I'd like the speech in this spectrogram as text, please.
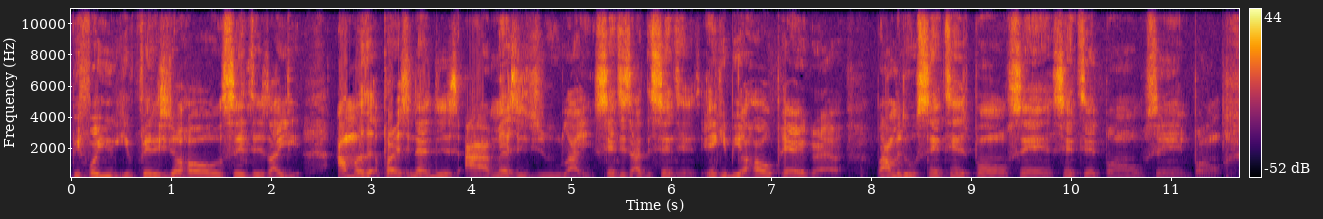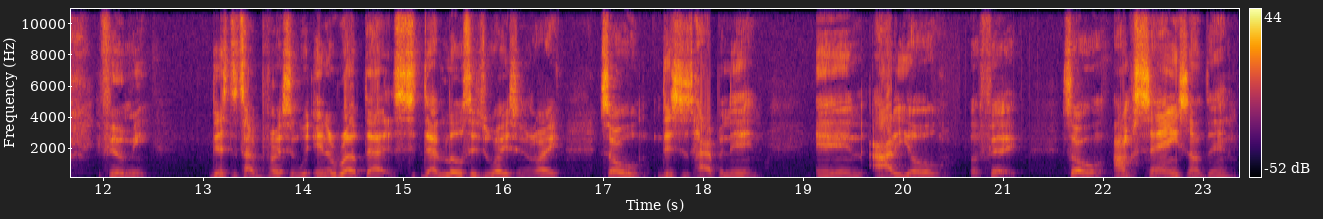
before you can finish your whole sentence? Like I'm a person that just I message you like sentence after sentence. It can be a whole paragraph, but I'm gonna do sentence, boom, send, sentence, boom, send, boom. You feel me? This the type of person would interrupt that that little situation, right? So this is happening in audio effect. So I'm saying something,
